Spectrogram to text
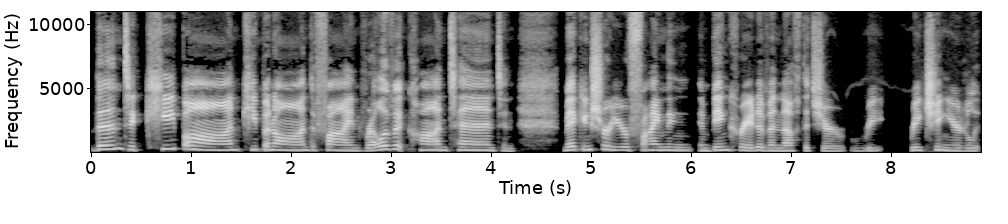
then to keep on, keeping on to find relevant content and making sure you're finding and being creative enough that you're re- reaching your li-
